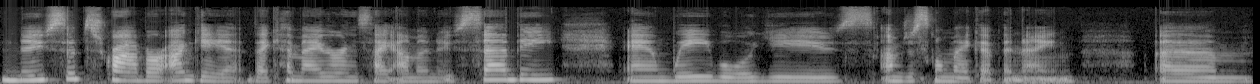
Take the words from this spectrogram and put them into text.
new subscriber I get, they come over and say, I'm a new subby, and we will use, I'm just going to make up a name. Um,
